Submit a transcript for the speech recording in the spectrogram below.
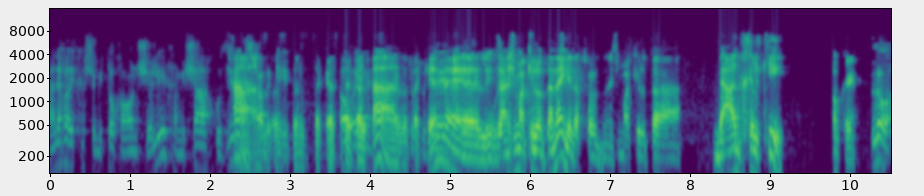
אני יכול להגיד לך שמתוך ההון שלי, חמישה אחוזים נשמע בקריפטו. אה, אז אתה כן, זה נשמע כאילו אתה נגד, עכשיו זה נשמע כאילו אתה בעד חלקי. אוקיי. לא,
